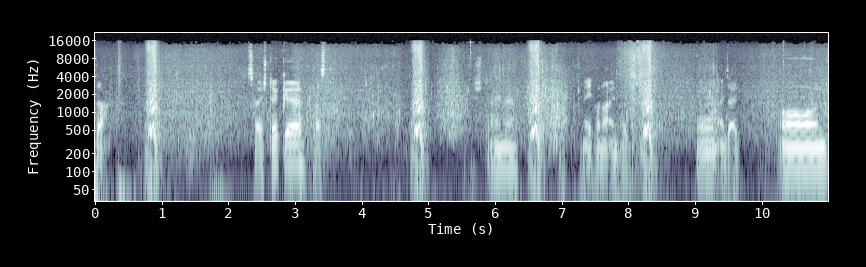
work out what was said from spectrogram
So. Zwei Stöcke. Passt. Steine. Ne, ich brauche nur ein Holz. Und ein Seil. Und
